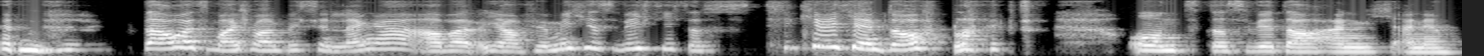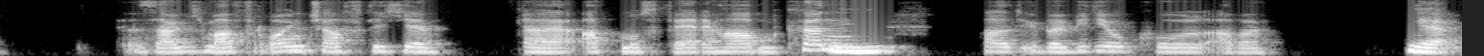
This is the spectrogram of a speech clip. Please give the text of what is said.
Mhm. Dauert es manchmal ein bisschen länger, aber ja, für mich ist wichtig, dass die Kirche im Dorf bleibt und dass wir da eigentlich eine, sage ich mal, freundschaftliche äh, Atmosphäre haben können, mhm. halt über Videocall, aber ja.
